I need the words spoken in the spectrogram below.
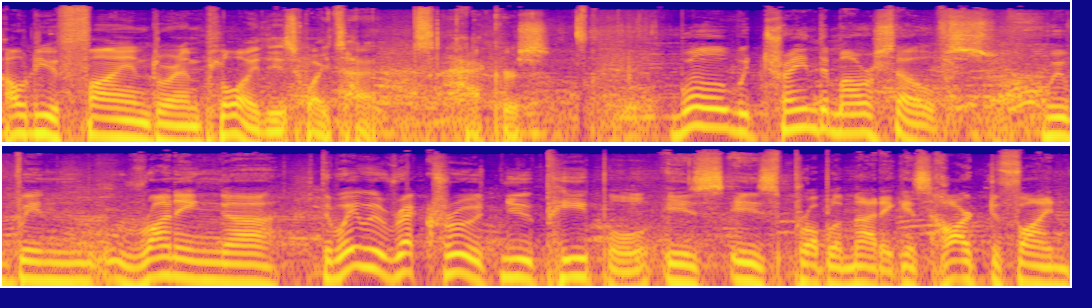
How do you find or employ these white hat hackers? Well, we train them ourselves. We've been running. Uh, the way we recruit new people is is problematic. It's hard to find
